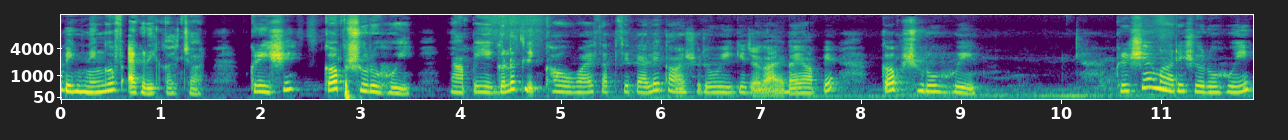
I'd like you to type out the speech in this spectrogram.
बिगनिंग ऑफ़ एग्रीकल्चर कृषि कब शुरू हुई? यहाँ पे ये गलत लिखा हुआ है, सबसे पहले कहाँ शुरू हुई, की जगह आएगा यहाँ पे, कब शुरू हुई? कृषि हमारी शुरू हुई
